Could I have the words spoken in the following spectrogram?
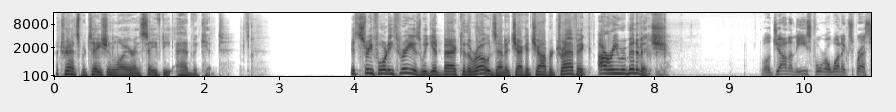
a transportation lawyer and safety advocate. It's 343 as we get back to the roads and a check of chopper traffic. Ari Rabinovich. Well, John on the East 401 Express.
